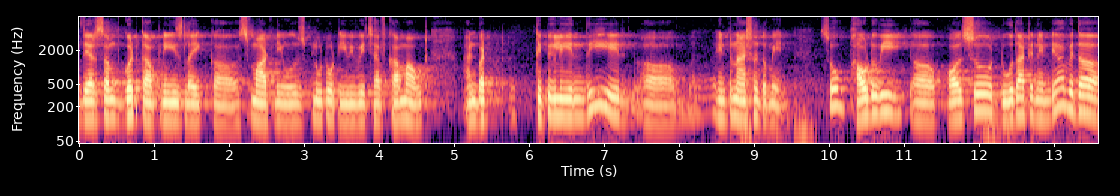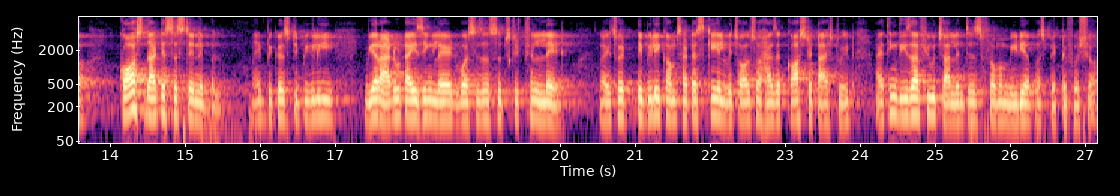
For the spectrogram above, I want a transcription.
there are some good companies like uh, Smart News, Pluto TV, which have come out, and but typically in the uh, international domain. So how do we uh, also do that in India with a cost that is sustainable, right? Because typically we are advertising led versus a subscription led, right? So it typically comes at a scale which also has a cost attached to it. I think these are few challenges from a media perspective for sure.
